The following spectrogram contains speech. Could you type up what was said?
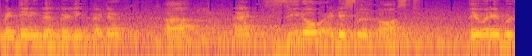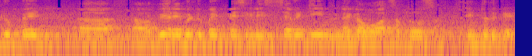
maintaining their building better uh, at zero additional cost they were able to bid, uh, uh, we are able to bid basically 17 megawatts of those into the grid,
